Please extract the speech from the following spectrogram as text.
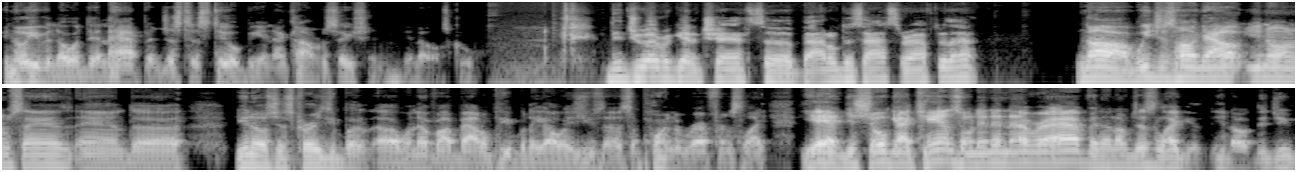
you know, even though it didn't happen, just to still be in that conversation, you know, it's cool. Did you ever get a chance to battle disaster after that? Nah, we just hung out, you know what I'm saying? And uh, you know, it's just crazy. But uh whenever I battle people, they always use that as a point of reference, like, yeah, your show got canceled and it never happened. And I'm just like, you know, did you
